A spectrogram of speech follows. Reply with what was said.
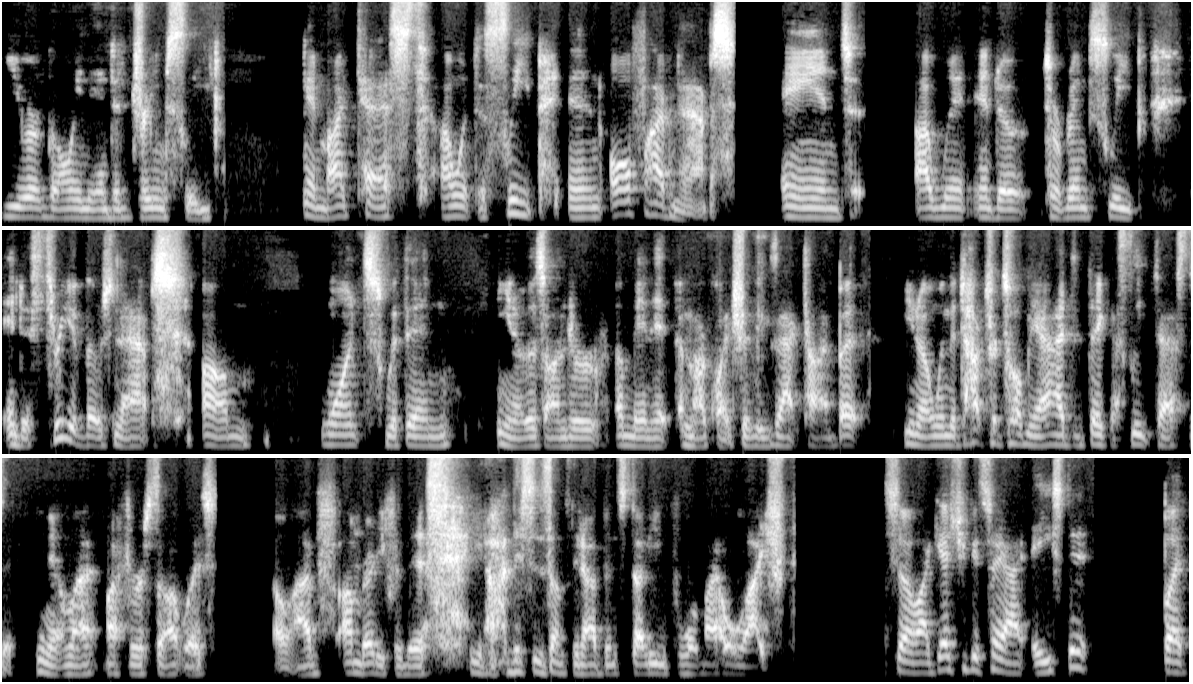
you are going into dream sleep in my test, I went to sleep in all five naps, and I went into to REM sleep into three of those naps. Um, once within, you know, it was under a minute. I'm not quite sure the exact time, but you know, when the doctor told me I had to take a sleep test, it, you know, my, my first thought was, oh, I've, I'm ready for this. You know, this is something I've been studying for my whole life. So I guess you could say I aced it, but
